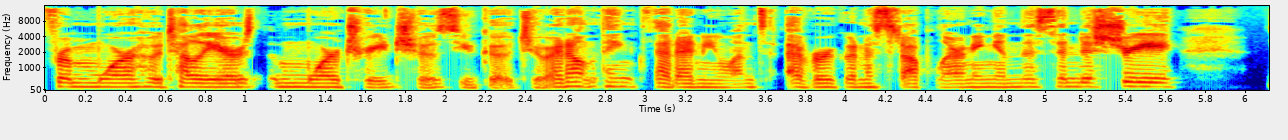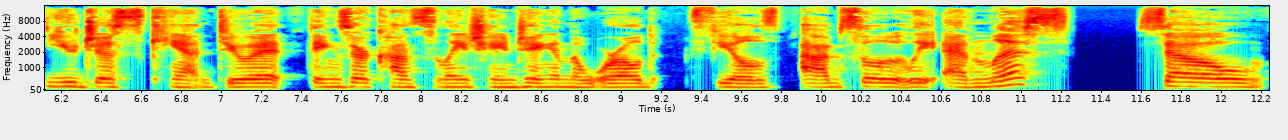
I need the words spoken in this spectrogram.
from more hoteliers the more trade shows you go to. I don't think that anyone's ever going to stop learning in this industry. You just can't do it. Things are constantly changing and the world feels absolutely endless. So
